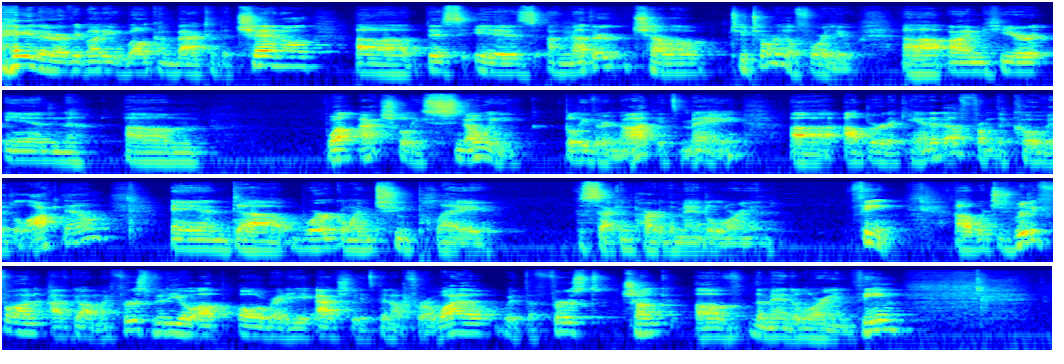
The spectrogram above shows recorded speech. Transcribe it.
Hey there everybody, welcome back to the channel. Uh, this is another cello tutorial for you. Uh, I'm here in, um, well actually snowy, believe it or not, it's May, uh, Alberta, Canada from the COVID lockdown. And uh, we're going to play the second part of the Mandalorian theme, uh, which is really fun. I've got my first video up already. Actually, it's been up for a while with the first chunk of the Mandalorian theme.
